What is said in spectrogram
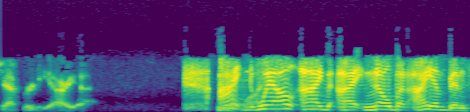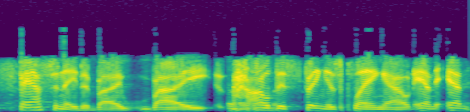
Jeopardy, are you? I well, I I no, but I have been fascinated by by how this thing is playing out, and and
